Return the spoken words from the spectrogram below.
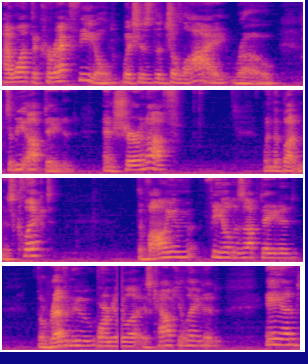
I want the correct field, which is the July row, to be updated. And sure enough, when the button is clicked, the volume field is updated, the revenue formula is calculated, and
